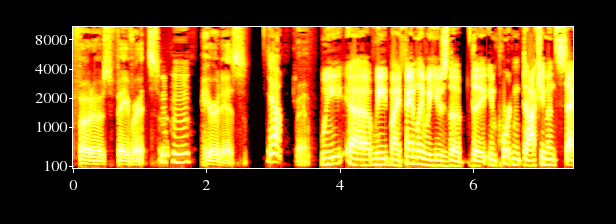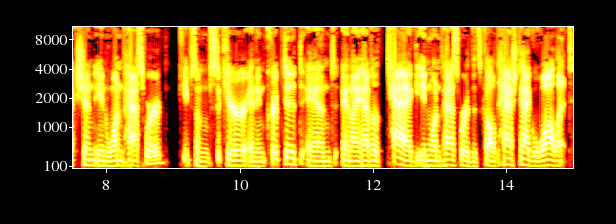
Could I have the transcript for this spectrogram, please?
photos, favorites. hmm Here it is. Yeah. We uh we my family we use the the important documents section in 1Password keeps them secure and encrypted and and I have a tag in 1Password that's called hashtag wallet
